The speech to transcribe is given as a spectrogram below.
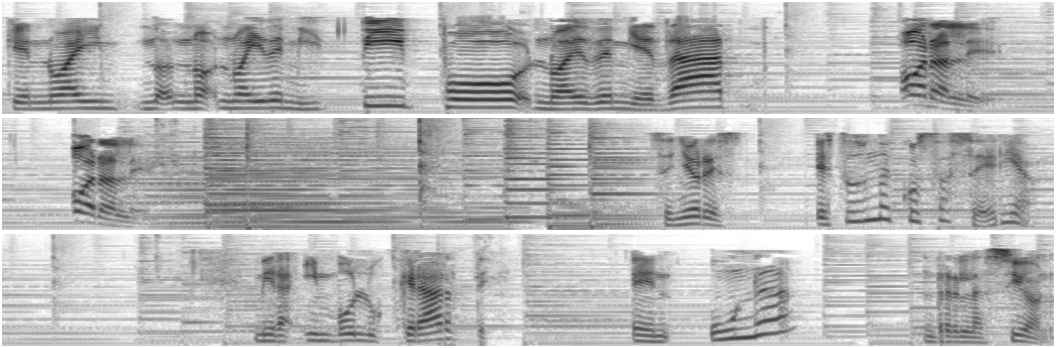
que no hay, no, no, no hay de mi tipo, no hay de mi edad. Órale, órale. Señores, esto es una cosa seria. Mira, involucrarte en una relación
